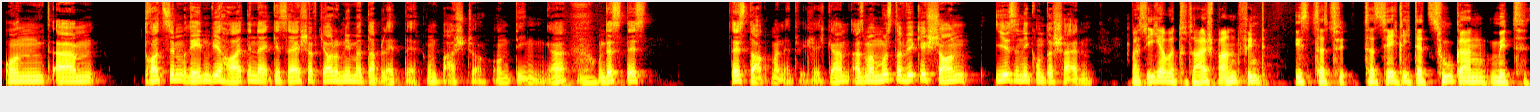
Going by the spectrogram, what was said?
Und ähm, trotzdem reden wir heute in der Gesellschaft ja noch nicht mehr Tablette und passt schon und Ding. Ja? Und das, das, das taugt man nicht wirklich. Gell? Also man muss da wirklich schon irrsinnig unterscheiden. Was ich aber total spannend finde, ist tatsächlich der Zugang mit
